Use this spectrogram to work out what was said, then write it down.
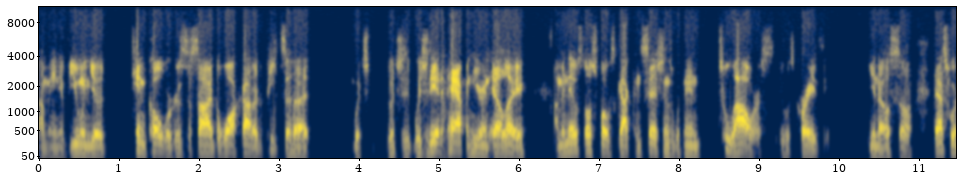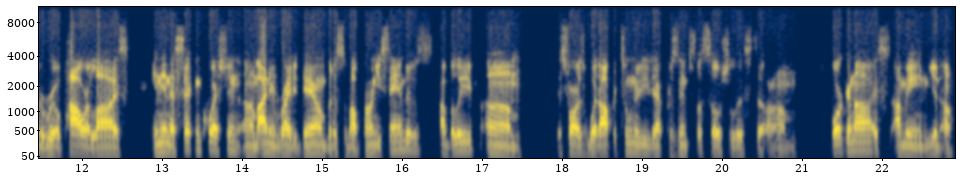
I mean, if you and your ten coworkers decide to walk out of the Pizza Hut, which which which did happen here in L.A. I mean, those those folks got concessions within two hours. It was crazy, you know. So that's where the real power lies. And then a second question, um, I didn't write it down, but it's about Bernie Sanders, I believe. Um, as far as what opportunity that presents for socialists to um, organize. I mean, you know,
